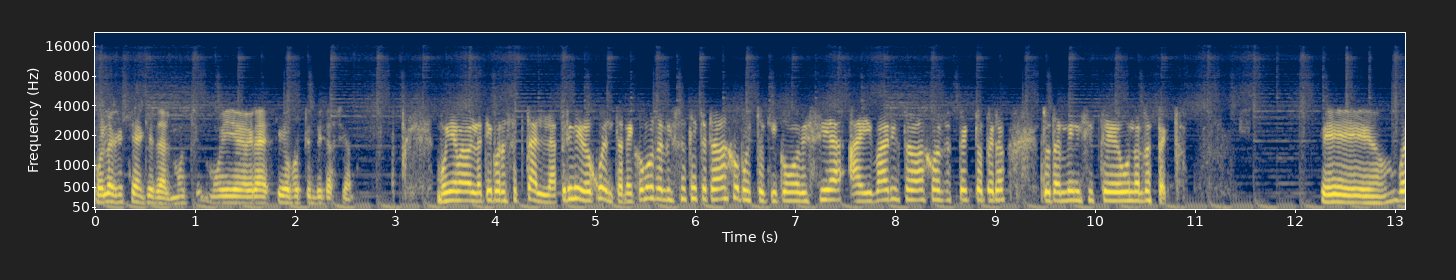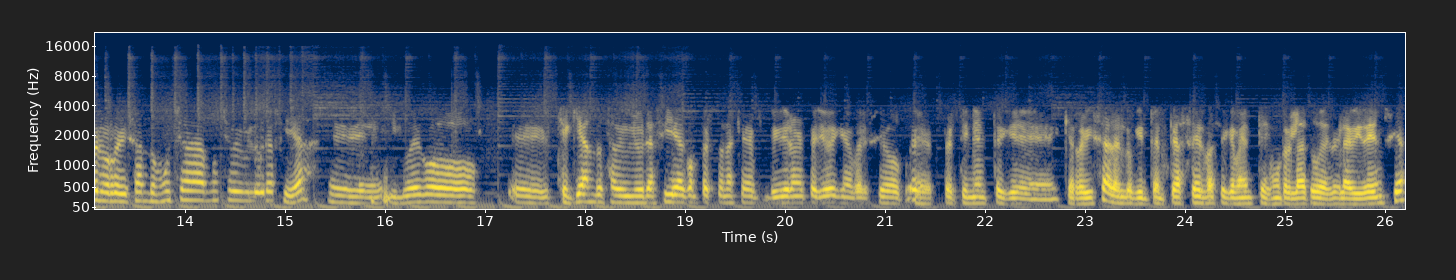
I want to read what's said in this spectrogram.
Hola, Cristian, ¿qué tal? Muy, muy agradecido por tu invitación. Muy amable a ti por aceptarla. Primero, cuéntame, ¿cómo realizaste este trabajo? Puesto que, como decía, hay varios trabajos al respecto, pero tú también hiciste uno al respecto. Eh, bueno, revisando mucha mucha bibliografía eh, y luego eh, chequeando esa bibliografía con personas que vivieron el periodo y que me pareció pertinente que, que revisaran. Lo que intenté hacer básicamente es un relato desde la evidencia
